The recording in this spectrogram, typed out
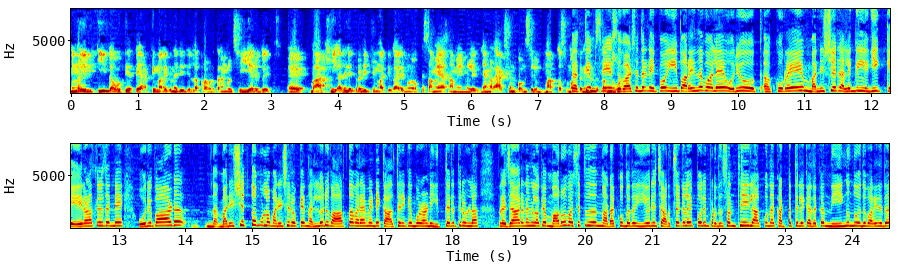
നിങ്ങൾ ഈ- ദൗത്യത്തെ അട്ടിമറിക്കുന്ന രീതിയിലുള്ള പ്രവർത്തനങ്ങൾ ചെയ്യരുത്. ബാക്കി അതിന്റെ ക്രെഡിറ്റും മറ്റു കാര്യങ്ങളും ഒക്കെ സമയാസമയങ്ങളിൽ ഞങ്ങൾ ആക്ഷൻ കൗൺസിലും മർക്കസും സത്യം. ശ്രീ സുഭാഷ് ചന്ദ്രൻ ഇപ്പോൾ ഈ പറയുന്ന പോലെ ഒരു കുറേ മനുഷ്യർ അല്ലെങ്കിൽ ഈ കേരളത്തിൽ തന്നെ ഒരുപാട് മനുഷ്യത്വമുള്ള മനുഷ്യരൊക്കെ നല്ലൊരു വാർത്ത വരാൻ വേണ്ടി കാത്തിരിക്കുമ്പോഴാണ് ഇത്തരത്തിലുള്ള പ്രചാരണങ്ങളൊക്കെ മറുവശത്ത് നിന്ന് നടക്കുന്നത്. ഈ ഒരു ചർച്ചകളെ പോലും പ്രതിസന്ധിയിലാക്കുന്ന ഘട്ടത്തിലേക്ക് അതൊക്കെ നീങ്ങുന്നു എന്ന് പറയുന്നത്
